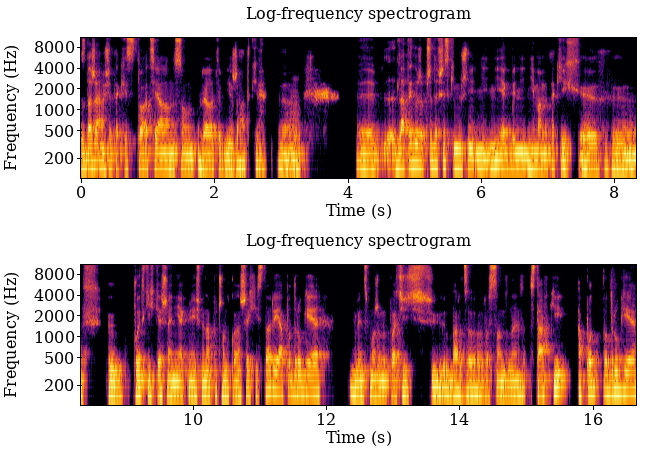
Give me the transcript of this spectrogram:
Zdarzają się takie sytuacje, ale one są relatywnie rzadkie. Mhm. Dlatego, że przede wszystkim już nie, nie, jakby nie, mamy takich płytkich kieszeni, jak mieliśmy na początku naszej historii, a po drugie, więc możemy płacić bardzo rozsądne stawki. A po, po drugie,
